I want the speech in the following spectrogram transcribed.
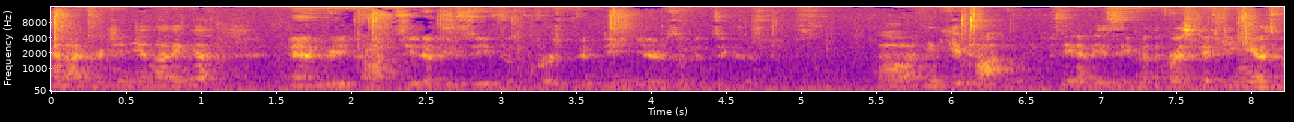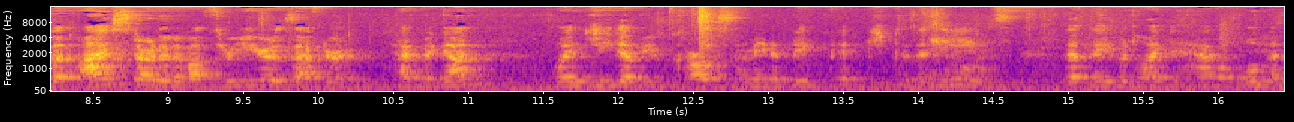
And I'm Virginia Lettinga. And we taught CWC for the first 15 years of its existence. Oh, I think you taught CWC for the first 15 years, but I started about three years after it had begun when G.W. Carlson made a big pitch to the deans that they would like to have a woman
